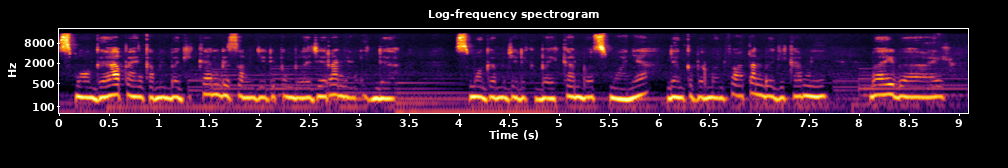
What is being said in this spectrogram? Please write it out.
Semoga apa yang kami bagikan bisa menjadi pembelajaran yang indah. Semoga menjadi kebaikan buat semuanya dan kebermanfaatan bagi kami. Bye bye.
